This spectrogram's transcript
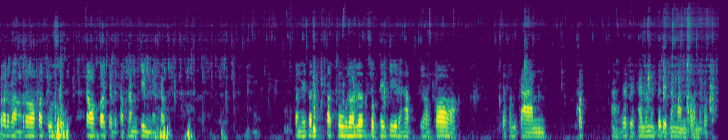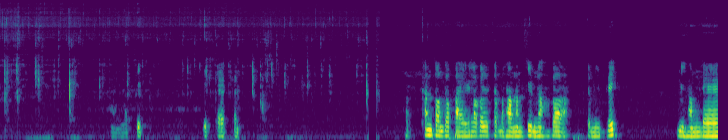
ก็ระหว่างรอปลาทูสุกเราก็จะไปทำน้ำจิ้มกันครับ ตอนนี้ปลาทูเราเริ่มสุกได้ที่แล้วครับ เราก็จะทำการพักอ่าก็เดี๋ยวให้น้ำมันกระเด็นน้ำมันก่อนนะครับเราปิดปิดแก๊สกันขั้นตอนต่อไปเราก็จะมาทำน้ำจิ้มเนาะก็จะมีพริก มีหอมแดง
